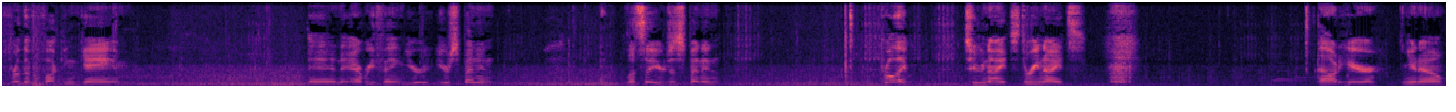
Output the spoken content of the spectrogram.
for the fucking game and everything, you're you're spending let's say you're just spending probably two nights, three nights out here, you know?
